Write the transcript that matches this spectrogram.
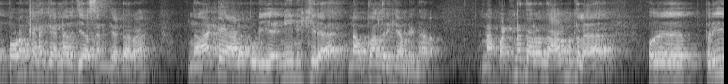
இப்போ உனக்கு எனக்கு என்ன வித்தியாசம்னு கேட்டாராம் இந்த நாட்டை ஆளக்கூடிய நீ நிற்கிற நான் உட்காந்துருக்கேன் அப்படின்னாராம். நான் பட்டினத்தார் வந்து ஆரம்பத்தில் ஒரு பெரிய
